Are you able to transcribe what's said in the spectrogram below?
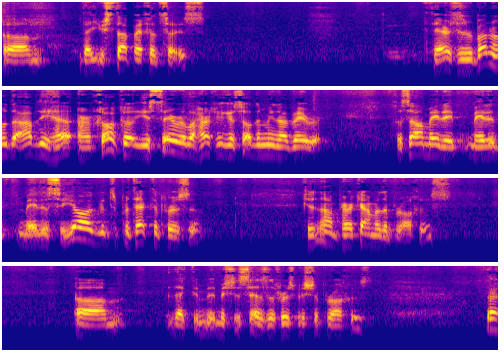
um, that you stop at echatzois. There says Rabbanu the Abdi Harchaka Yisera Laharka Gesadim Min Avera. Chazal made a made a made a siyog to protect the person. Because now Parakam the brachas. Um, like the Mishnah says, the first Mishnah brachas a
